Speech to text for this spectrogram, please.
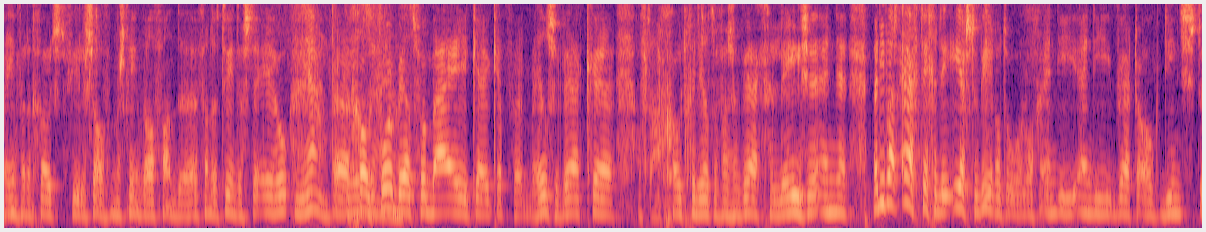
een van de grootste filosofen misschien wel van de, van de 20e eeuw. Ja, Eh, groot voorbeeld voor mij. Ik, ik heb eh, heel zijn werk, of nou, een groot gedeelte van zijn werk gelezen. En, maar die was erg tegen de Eerste Wereldoorlog. En die, en die werd ook dienst,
